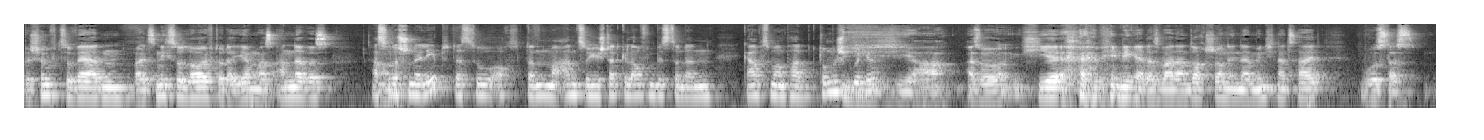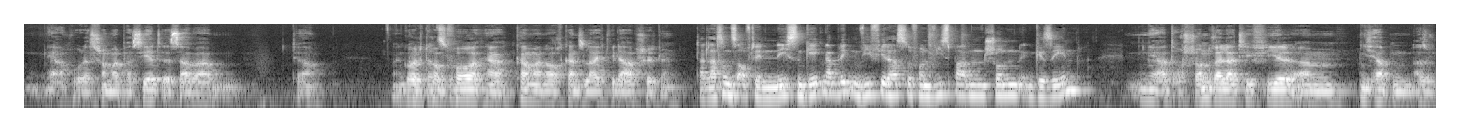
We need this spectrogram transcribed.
beschimpft zu werden, weil es nicht so läuft oder irgendwas anderes. Hast du das schon erlebt, dass du auch dann mal abends durch die Stadt gelaufen bist und dann gab es mal ein paar dumme Sprüche? Ja, also hier weniger. Das war dann doch schon in der Münchner Zeit wo es das, ja, wo das schon mal passiert ist, aber ja, mein Gott kommt vor, ja, kann man auch ganz leicht wieder abschütteln. Dann lass uns auf den nächsten Gegner blicken. Wie viel hast du von Wiesbaden schon gesehen? Ja, doch schon relativ viel. Ähm, ich habe, also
